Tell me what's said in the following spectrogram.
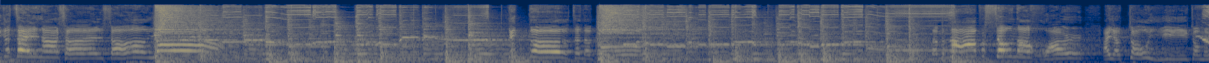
个在那山上哟，一个在那沟，咱们拉不上那儿，哎呀找一找那。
